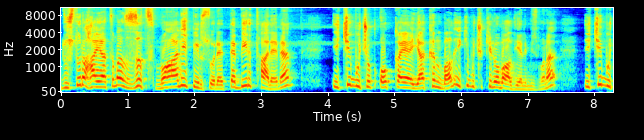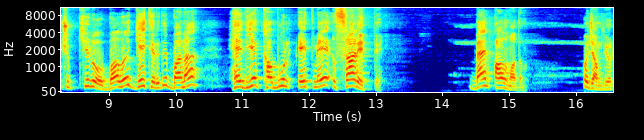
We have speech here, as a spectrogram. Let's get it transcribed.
Düsturu hayatıma zıt, muhalif bir surette bir talebem iki buçuk okkaya yakın balı, iki buçuk kilo bal diyelim biz buna. iki buçuk kilo balı getirdi bana hediye kabul etmeye ısrar etti. Ben almadım. Hocam diyor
